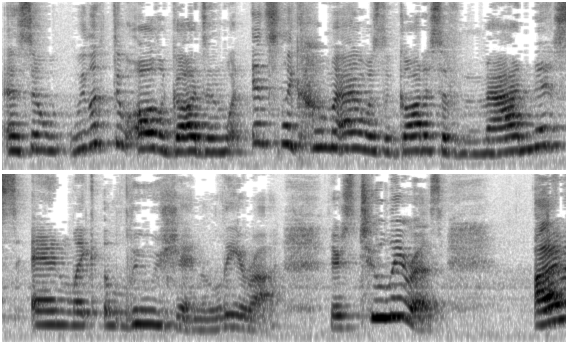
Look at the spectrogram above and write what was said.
And so we looked through all the gods, and what instantly caught my eye was the goddess of madness and like illusion, Lyra. There's two Lyras. I'm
